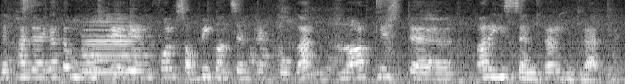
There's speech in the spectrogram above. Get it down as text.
देखा जाएगा तो मोस्टली रेनफॉल सब भी कंसेंट्रेट होगा नॉर्थ ईस्ट और ईस्ट सेंट्रल गुजरात में।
